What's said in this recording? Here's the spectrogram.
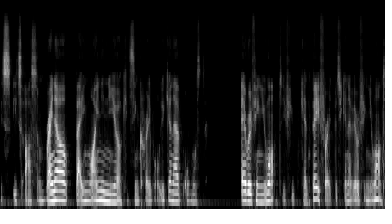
It's it's awesome. Right now, buying wine in New York, it's incredible. You can have almost everything you want if you can pay for it, but you can have everything you want.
